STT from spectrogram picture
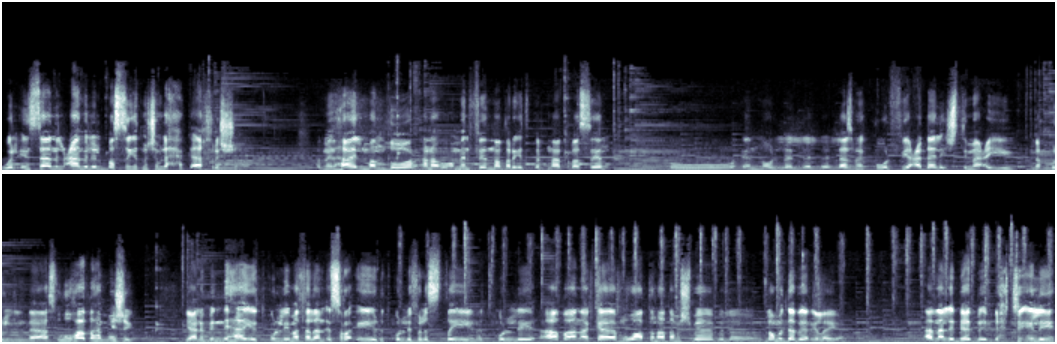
والإنسان العامل البسيط مش ملحق آخر الشهر. من هاي المنظور أنا أؤمن في نظرية برنارد راسل وإنه لازم يكون في عدالة اجتماعية لكل الناس وهو هذا أهم شيء يعني بالنهاية تقول لي مثلا إسرائيل تقول لي فلسطين تقول لي هذا أنا كمواطن هذا مش لا مدبر إلي. أنا اللي بي- بي- بيحكي إلي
